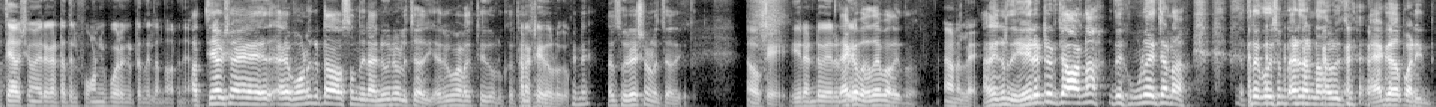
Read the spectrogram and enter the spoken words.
അത്യാവശ്യമായ ഒരു ഘട്ടത്തിൽ ഫോണിൽ പോലും കിട്ടുന്നില്ലെന്ന് പറഞ്ഞാൽ. അത്യാവശ്യമായ ഫോൺ കിട്ടാത്ത അവസ്ഥ ഒന്നുമില്ല. അനുവിനെ വിളിച്ചാൽ മതി. അനു കണക്ട് ചെയ്ത് കൊടുക്കും കണക്ട് ചെയ്ത് കൊടുക്കും. പിന്നെ അത് സുരേഷിനെ വിളിച്ചാൽ മതി. ഓക്കെ. ഈ രണ്ട് ഇതൊക്കെ വെറുതെ പറയുന്നത്. ആണല്ലേ? അത് നിങ്ങൾ നേരിട്ട് വിളിച്ചാൽ അണ്ണാ ഇത് ഊണ് കഴിച്ചണ്ണാ. എത്ര കോഴ്സ് ഉണ്ടായിരുന്നു വിളിച്ചു ഏക പാടിയുണ്ട്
